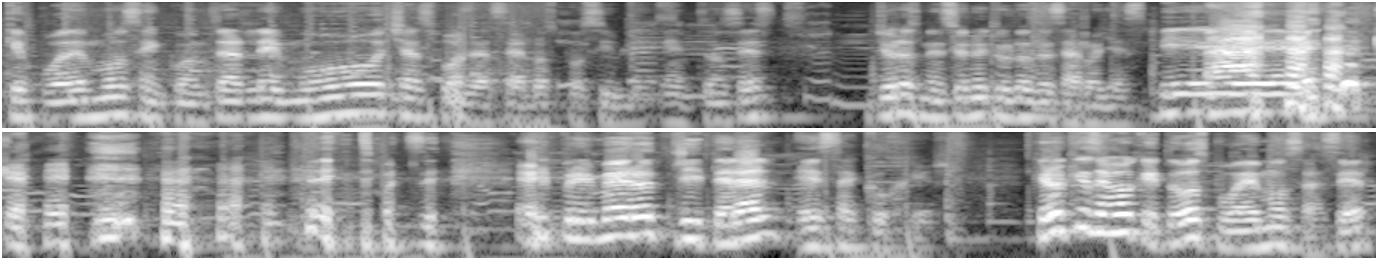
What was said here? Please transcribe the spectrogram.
que podemos encontrarle muchas formas de hacerlos posible. Entonces, yo los menciono y tú los desarrollas. Bien. Entonces, el primero literal es acoger. Creo que es algo que todos podemos hacer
